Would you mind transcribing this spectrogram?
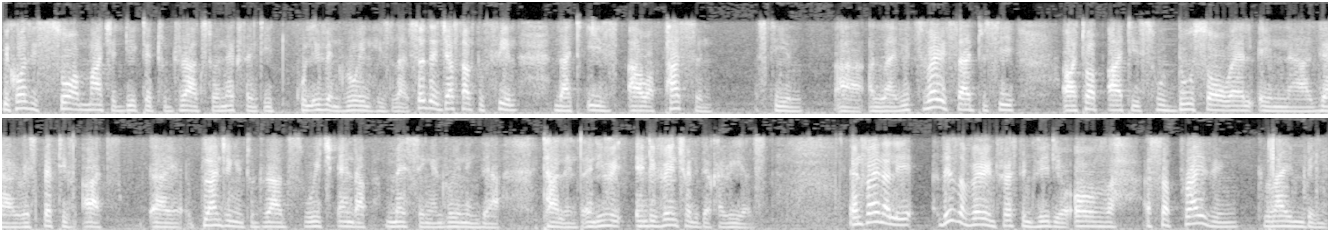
because he's so much addicted to drugs to an extent it could even ruin his life. So they just have to feel that is our person still uh, alive. It's very sad to see our top artists who do so well in uh, their respective arts uh, plunging into drugs which end up messing and ruining their talent and, ev and eventually their careers. And finally, this is a very interesting video of a surprising climbing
